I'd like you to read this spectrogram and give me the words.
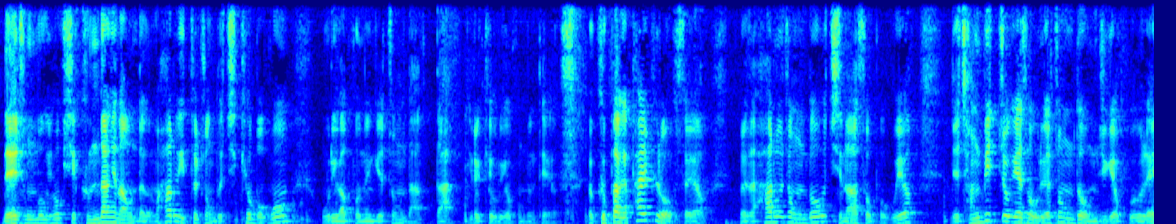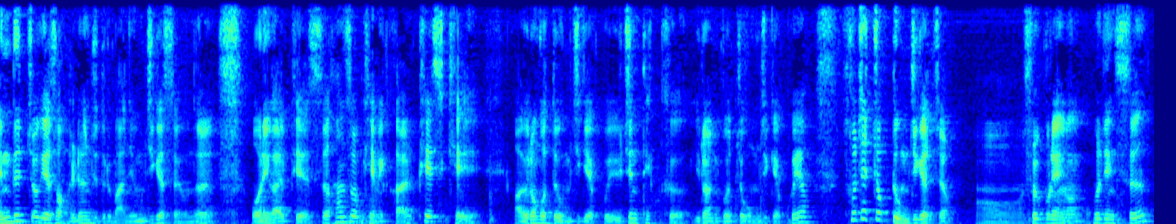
내 종목이 혹시 급락이 나온다 그러면 하루 이틀 정도 지켜보고 우리가 보는 게 좀 낫다 이렇게 우리가 보면 돼요. 급하게 팔 필요 없어요. 그래서 하루 정도 지나서 보고요. 이제 장비 쪽에서 우리가 좀 더 움직 였고 랜드 쪽에서 관련주들이 많이 움직였어요. 오늘 원익 IPS, 한솔케미칼, PSK 어, 이런 것도 움직였고 유진테크 이런 것 쪽 움직였고요. 소재 쪽도 움직였죠. 어, 솔브랭 홀딩스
